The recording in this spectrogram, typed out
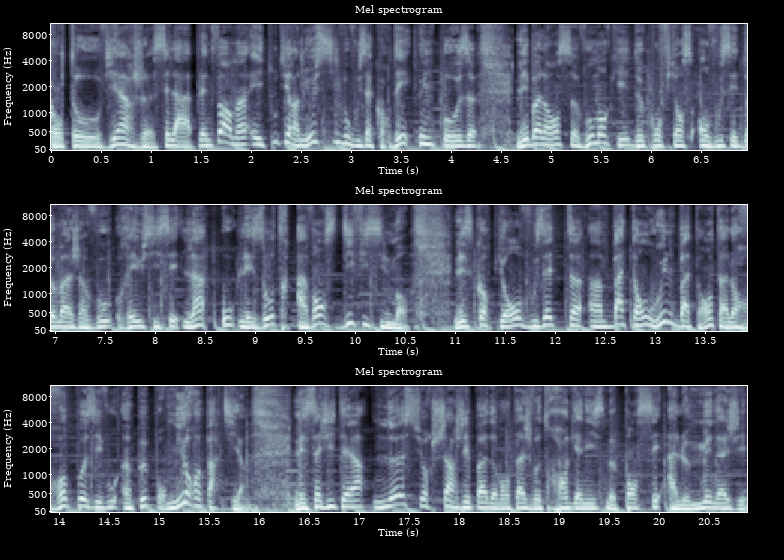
Quant aux vierges, c'est la pleine forme hein, et tout ira mieux si vous vous accordez une pause. Les balances, vous manquez de confiance en vous, c'est dommage, hein, vous réussissez là où les autres avancent difficilement. Les scorpions, vous êtes un battant ou une battante, alors reposez-vous un peu pour mieux repartir. Les sagittaires, ne surchargez pas davantage votre organisme, pensez à le ménager.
